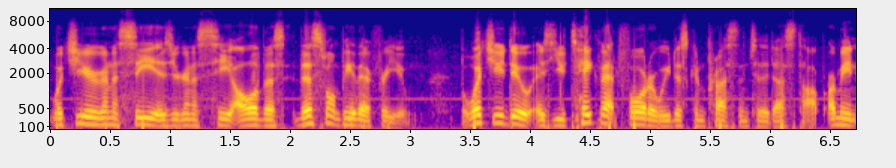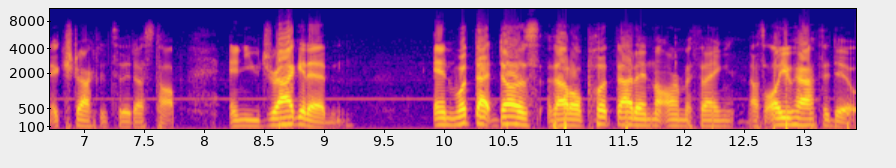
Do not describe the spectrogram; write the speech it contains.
what you're going to see is you're going to see all of this. This won't be there for you. But what you do is you take that folder we just compressed into the desktop, I mean extracted to the desktop, and you drag it in. And what that does, that'll put that in the Arma thing. That's all you have to do.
